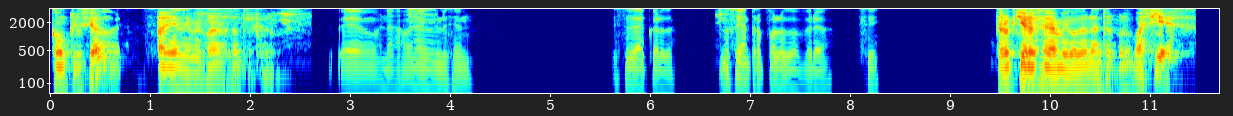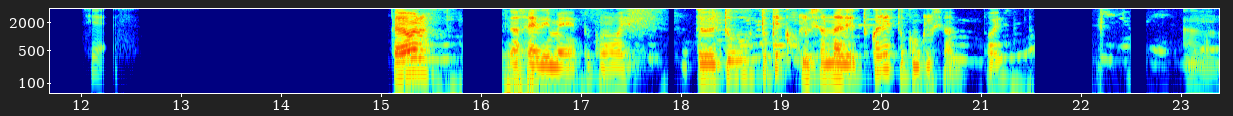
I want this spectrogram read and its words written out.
Conclusión, Páguenle mejor a los antropólogos. Eh, buena, buena conclusión. Estoy de acuerdo. No soy antropólogo, pero sí. Pero quiero ser amigo de un antropólogo. Así es. Sí es. Pero bueno, no sé, dime tú cómo ves. ¿Tú, tú, tú qué conclusión? ¿Cuál es tu conclusión? Am,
